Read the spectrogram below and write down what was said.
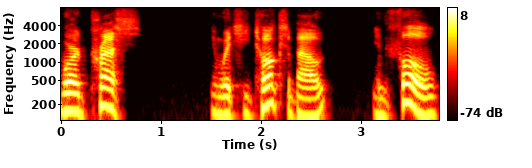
WordPress, in which he talks about in full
